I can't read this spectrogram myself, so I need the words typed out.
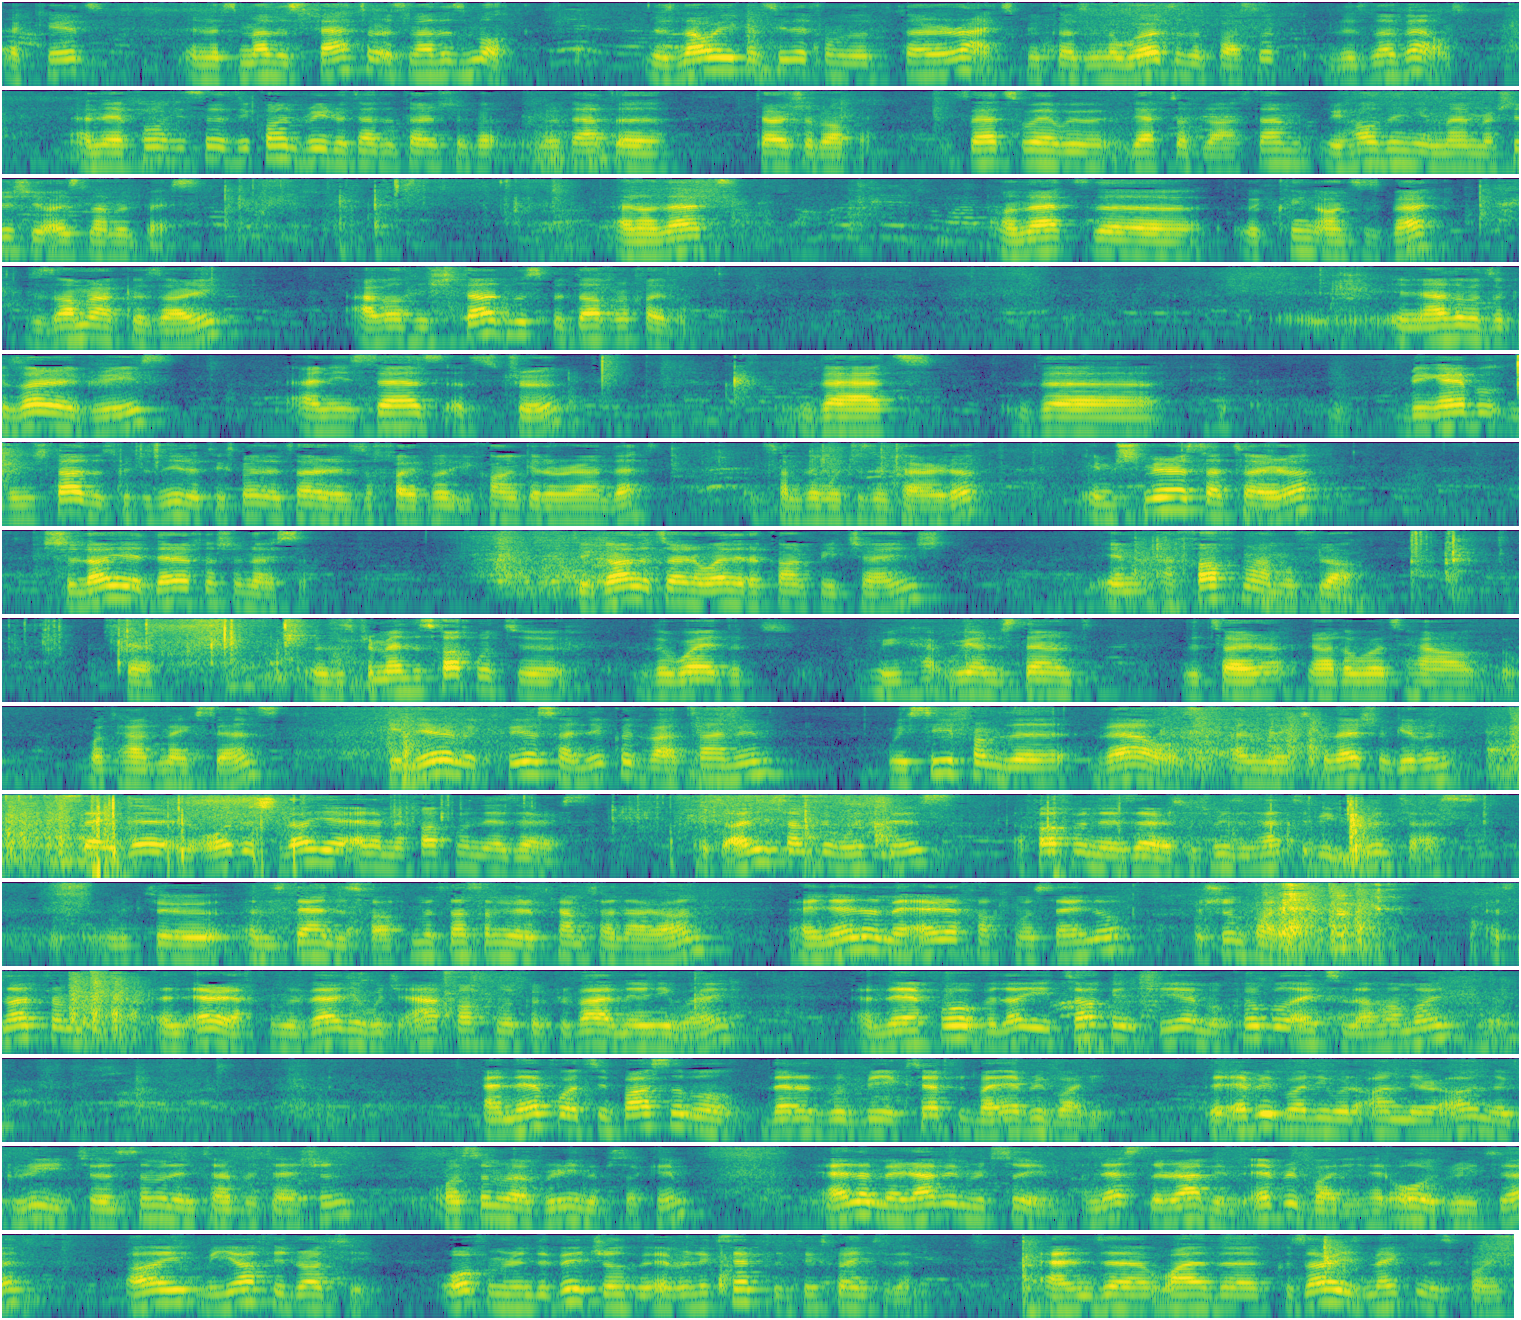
a kid, in its mother's fat or its mother's milk. There's no way you can see that from the Torah writes, because in the words of the pasuk, there's no vowels, and therefore he says you can't read without the Torah without the Torah Shabbat. So that's where we left off last time. We're holding in Mam Rashishi Ois Lamed Bes. And on that, on that the, the king answers back. This is Amar Kuzari. Aval hishtadlus chayvot. In other words, the Kuzari agrees, and he says it's true that the being able the hishtadlus which is needed to explain the Torah is a chayvot. You can't get around that. It's something which is imperative. Im shmiras haTorah shelo derech. To guard the Torah in a way that it can't be changed. Im achachma mufla. Okay, there's this tremendous chachma to the way that we ha- we understand the Torah. In other words, how the, what how it makes sense. We see from the vowels and the explanation given, say there in order it's only something which is a chachma nezeres, which means it had to be given to us to understand this chachma. It's not something that have come to on our own. It's not from an erech, from a value which our chachma could provide in any way, and therefore, and therefore it's impossible that it would be accepted by everybody. That everybody would on their own agree to a similar interpretation or similar of the psukim. Ela merabim unless the rabbim, everybody had all agreed to that. I miyachid ratzi, or from an individual who everyone accepted to explain to them. And uh, why the Kuzari is making this point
